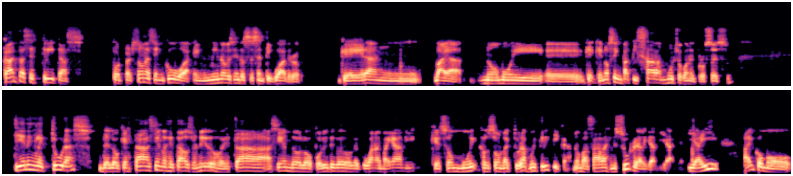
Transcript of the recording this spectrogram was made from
cartas escritas por personas en Cuba en 1964 que eran, vaya, no muy, eh, que, no simpatizaban mucho con el proceso, tienen lecturas de lo que está haciendo Estados Unidos o está haciendo los políticos de Cubana en Miami, que son, muy, son lecturas muy críticas, ¿no? basadas en su realidad diaria. Y ahí hay como,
